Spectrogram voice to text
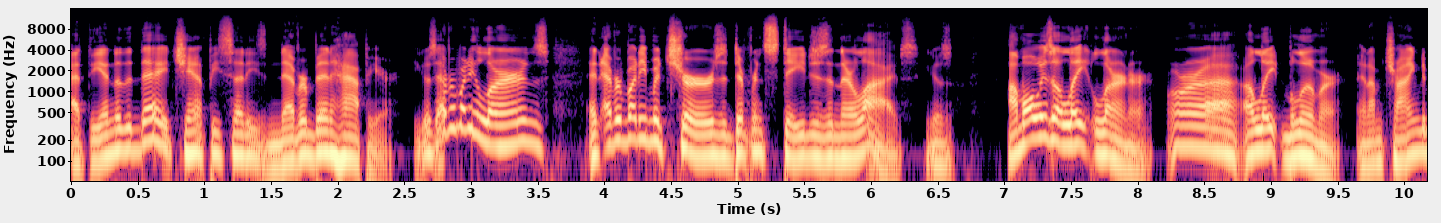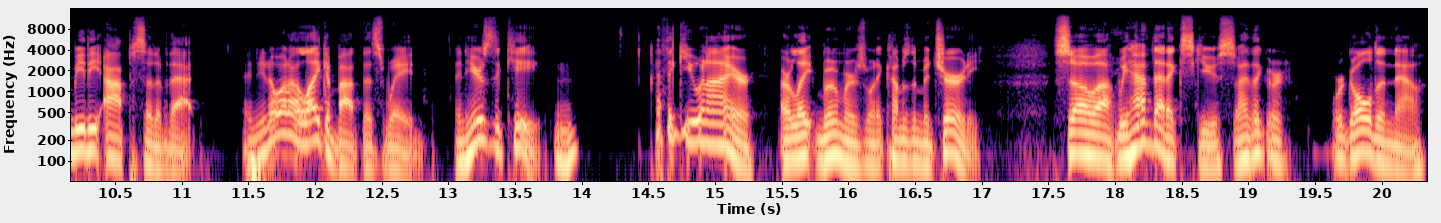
at the end of the day, Champ, he said he's never been happier. He goes, Everybody learns and everybody matures at different stages in their lives. He goes, I'm always a late learner or a, a late bloomer, and I'm trying to be the opposite of that. And you know what I like about this, Wade? And here's the key. I think you and I are, are late boomers when it comes to maturity. So uh, we have that excuse. I think we're We're golden now.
